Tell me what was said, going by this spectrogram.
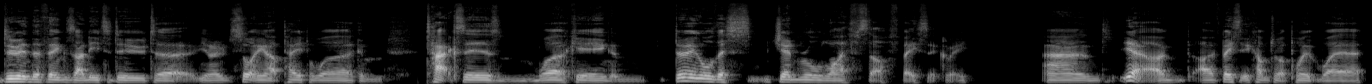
doing the things I need to do to, you know, sorting out paperwork and taxes and working and doing all this general life stuff, basically. And yeah, I've, I've basically come to a point where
